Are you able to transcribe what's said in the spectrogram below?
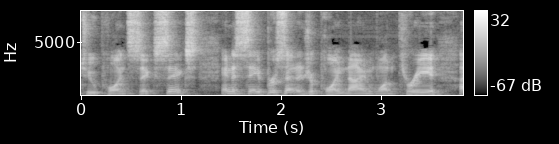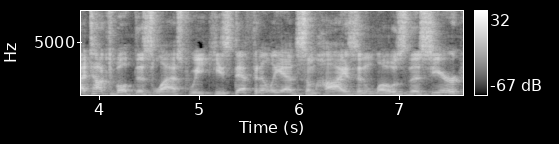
2.66 and a save percentage of .913. I talked about this last week. He's definitely had some highs and lows this year,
